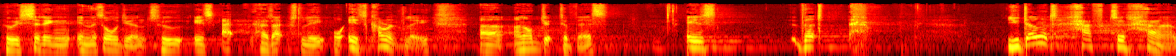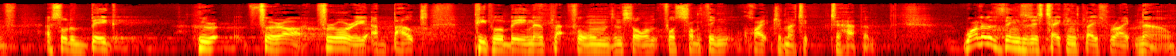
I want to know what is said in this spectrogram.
who is sitting in this audience who is, has actually, or is currently, uh, an object of this, is that you don't have to have a sort of big furore about people being no platforms and so on for something quite dramatic to happen. One of the things that is taking place right now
